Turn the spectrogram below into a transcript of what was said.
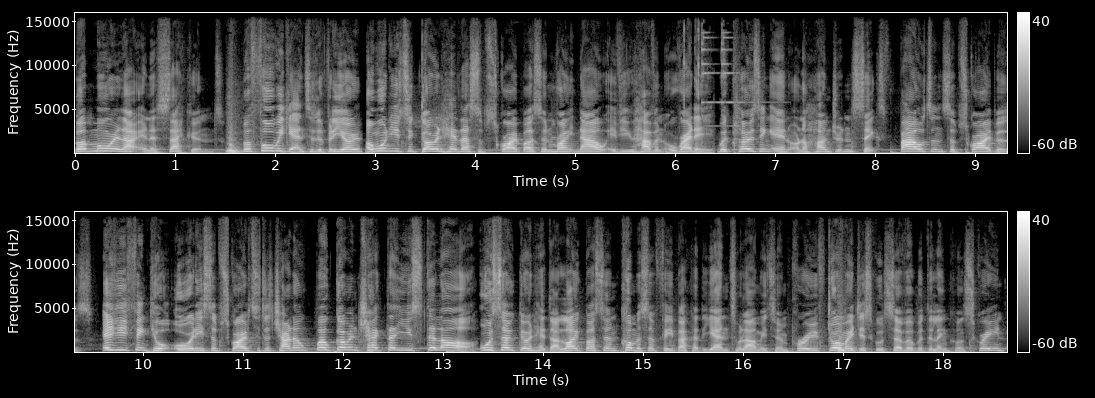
But more on that in a second. Before we get into the video, I want you to go and hit that subscribe button right now if you haven't already. We're closing in on 106,000 subscribers. If you think you're already subscribed to the channel, well go and check that you still are. Also, go and hit that like button, comment some feedback at the end to allow me to improve, join my Discord server with the link on screen,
